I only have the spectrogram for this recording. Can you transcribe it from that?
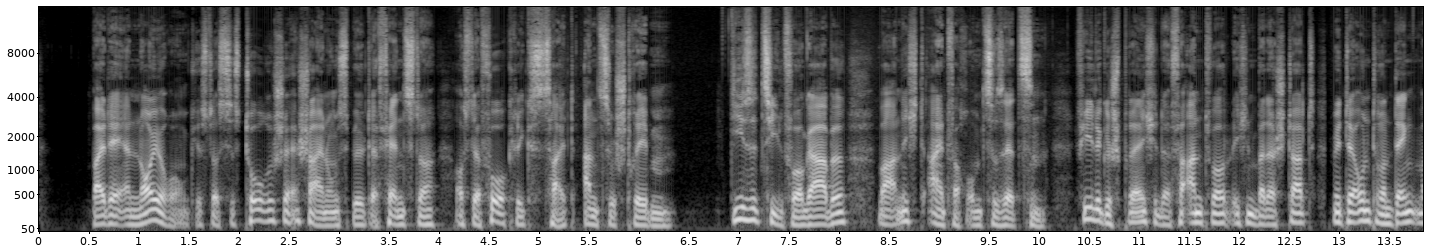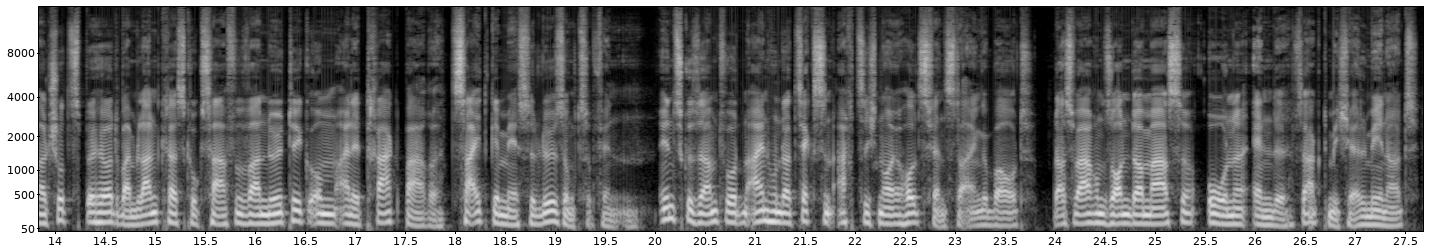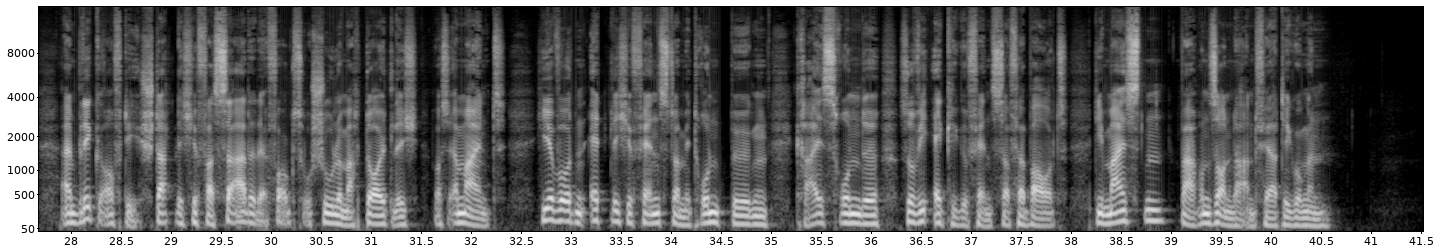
Bei der Erneuerung ist das historische Erscheinungsbild der Fenster aus der Vorkriegszeit anzustreben. Diese Zielvorgabe war nicht einfach umzusetzen. Viele Gespräche der Verantwortlichen bei der Stadt mit der unteren Denkmalschutzbehörde beim Landkreis Cuxhaven waren nötig, um eine tragbare, zeitgemäße Lösung zu finden. Insgesamt wurden 186 neue Holzfenster eingebaut. Das waren Sondermaße ohne Ende, sagt Michael Mehnert. Ein Blick auf die stattliche Fassade der Volkshochschule macht deutlich, was er meint. Hier wurden etliche Fenster mit Rundbögen, Kreisrunde sowie eckige Fenster verbaut. Die meisten waren Sonderanfertigungen.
